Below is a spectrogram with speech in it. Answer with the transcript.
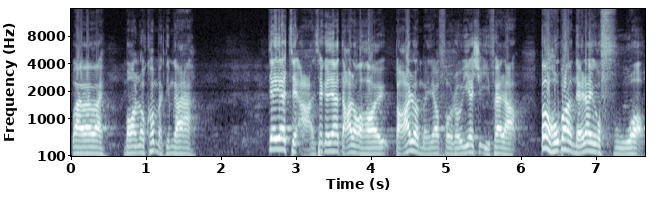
喂喂喂，monochromatic 點解啊？一一隻顏色嘅啫，打落去，擺落明有 photo e s effect 啦。不過好幫人哋咧有個負喎。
